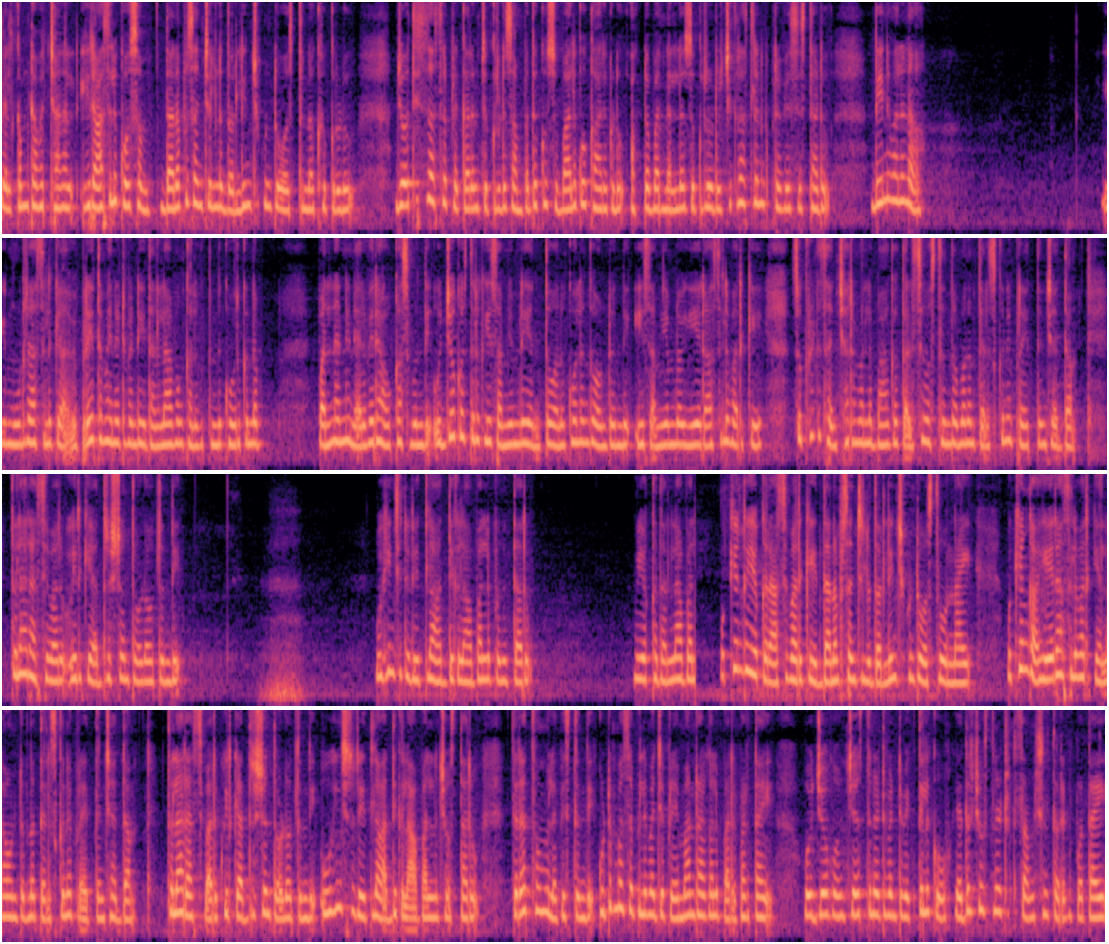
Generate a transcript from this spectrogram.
Welcome to our channel. ఈ రాశుల కోసం ధనపు సంచులను దొర్లించుకుంటూ వస్తున్న శుక్రుడు జ్యోతిష శాస్త్ర ప్రకారం శుక్రుడు సంపదకు శుభాలకు కారకుడు. అక్టోబర్ నెలలో శుక్రుడు రుచిక రాశులకు ప్రవేశిస్తాడు. దీనివలన ఈ మూడు రాశులకి విపరీతమైనటువంటి ధనలాభం కలుగుతుంది. కోరుకున్న పనులన్నీ నెరవేరే అవకాశం ఉంది. ఉద్యోగస్తులకు ఈ సమయంలో ఎంతో అనుకూలంగా ఉంటుంది. ఈ సమయంలో ఏ రాశుల వారికి శుక్రుడి సంచారం వల్ల బాగా కలిసి వస్తుందో మనం తెలుసుకునే ప్రయత్నం చేద్దాం. తులారాశివారు వీరికి అదృష్టం తోడవుతుంది. ఊహించిన రీతిలో ఆర్థిక లాభాలను పొందుతారు. మీ యొక్క ధనలాభాలు ముఖ్యంగా ఈ యొక్క రాశి వారికి ధనపు సంచులు దొర్లించుకుంటూ వస్తూ ఉన్నాయి. ముఖ్యంగా ఏ రాశుల వారికి ఎలా ఉంటుందో తెలుసుకునే ప్రయత్నం చేద్దాం. తులారాశి వారికి వీరికి అదృష్టం తోడవుతుంది. ఊహించిన రీతిలో ఆర్థిక లాభాలను చూస్తారు. స్థిరత్వము లభిస్తుంది. కుటుంబ సభ్యుల మధ్య ప్రేమానురాగాలు పరిపడతాయి ఉద్యోగం చేస్తున్నటువంటి వ్యక్తులకు ఎదురు చూస్తున్నటువంటి సమస్యలు తొలగిపోతాయి.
